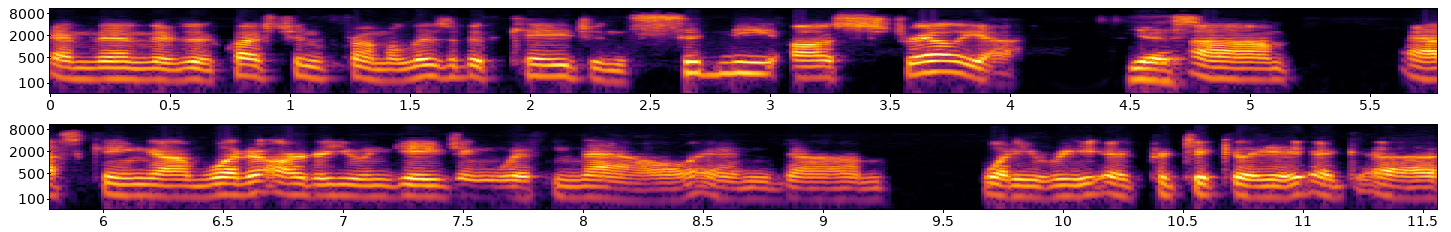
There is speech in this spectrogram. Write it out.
and then there's a question from Elizabeth Cage in Sydney, Australia, Yes. um, asking um, what art are you engaging with now, and um, what do you read, uh, particularly uh,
